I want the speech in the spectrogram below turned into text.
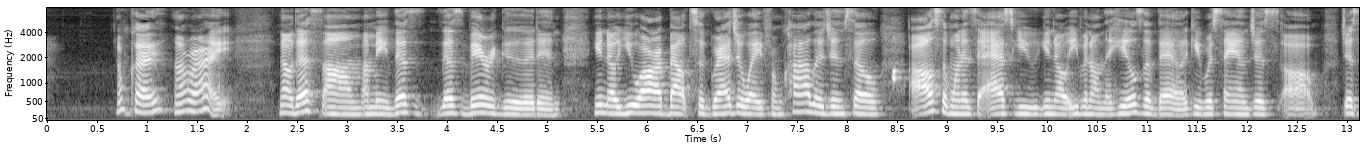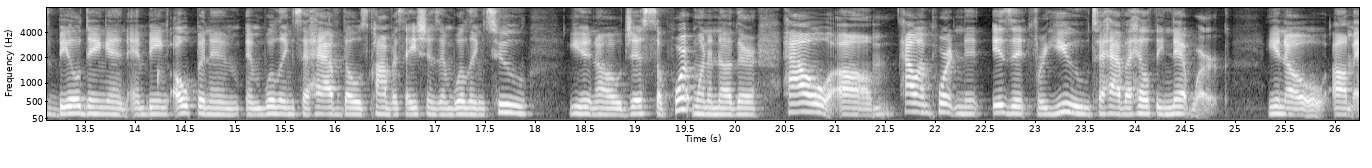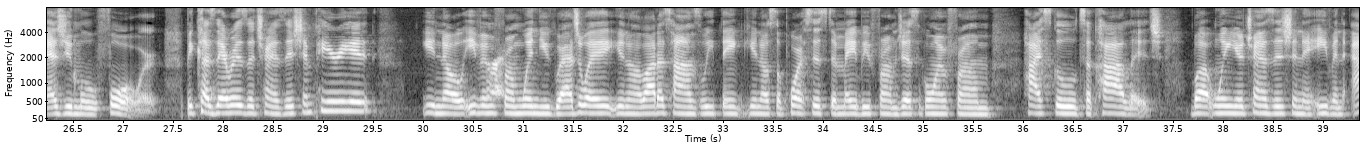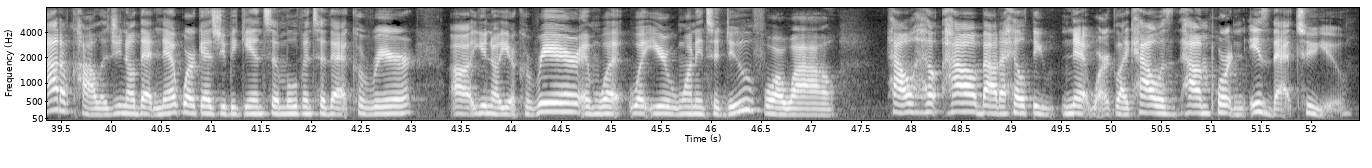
Okay, all right. No, that's um I mean that's that's very good. And you know you are about to graduate from college. And so I also wanted to ask you, you know, even on the heels of that, like you were saying just um just building and, and being open and, and willing to have those conversations and willing to you know just support one another. How um how important is it for you to have a healthy network you know um as you move forward? Because there is a transition period you know, even right. from when you graduate, you know, a lot of times we think, you know, support system maybe from just going from high school to college. But when you're transitioning even out of college, you know, that network as you begin to move into that career, uh, you know, your career and what, what you're wanting to do for a while, how, how about a healthy network? Like how is, how important is that to you?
